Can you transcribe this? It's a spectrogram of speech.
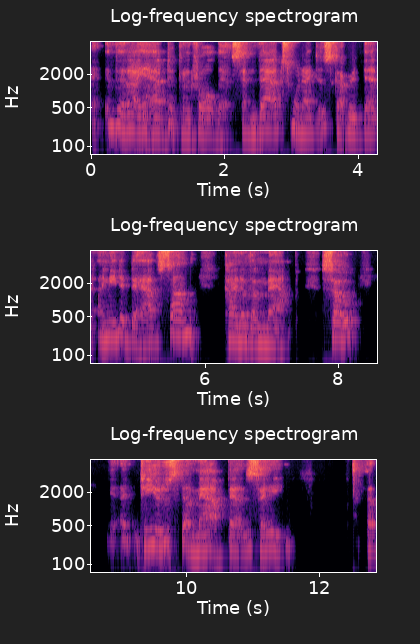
that I had to control this. And that's when I discovered that I needed to have some kind of a map. So uh, to use the map as a a,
